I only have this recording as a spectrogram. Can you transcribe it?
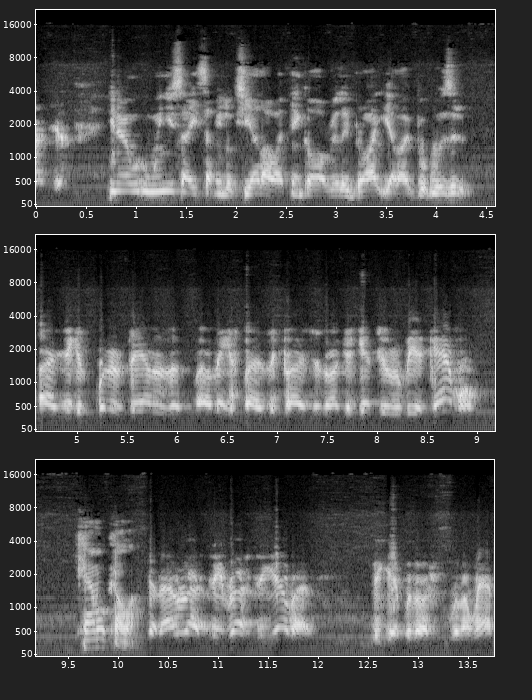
don't you? You know, when you say something looks yellow, I think, oh, really bright yellow. But was it? Oh, you could put it down as a, I think I suppose the closest I could get to would be a camel. Camel colour. You know, rusty. To get what, I, what I'm at.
